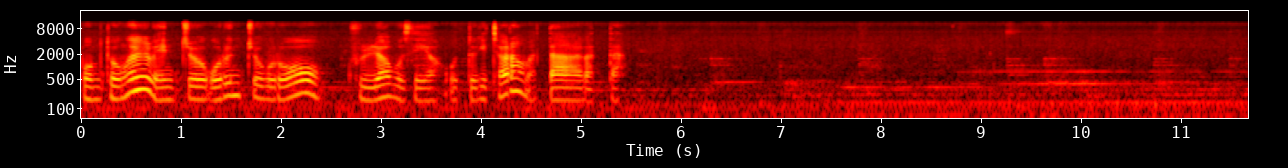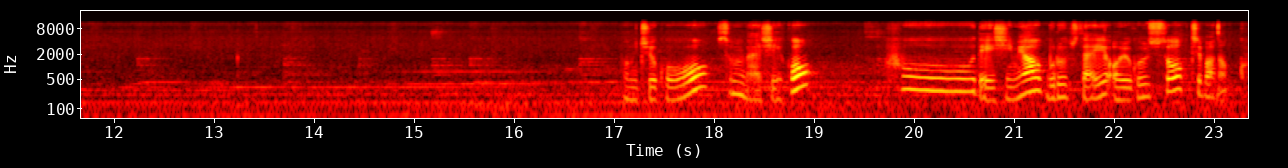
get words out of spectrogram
몸통을 왼쪽 오른쪽으로 굴려 보세요. 오뚜기처럼 왔다 갔다. 멈추고 숨 마시고 후 내쉬며 무릎 사이 얼굴 쏙 집어넣고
